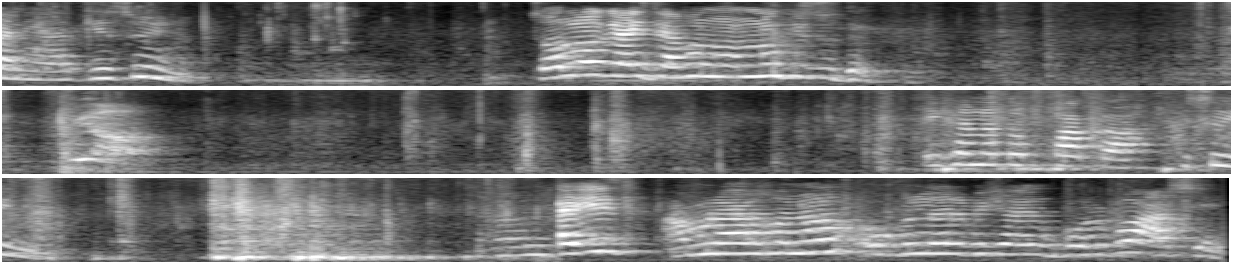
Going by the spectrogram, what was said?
পানি আর কিছুই না। চলো গাইজ এখন অন্য কিছু দেখব। এখানে তো ফাঁকা, কিছুই নেই আমরা এখনও ওগুলোর বিষয়ে বলব, আসেন।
